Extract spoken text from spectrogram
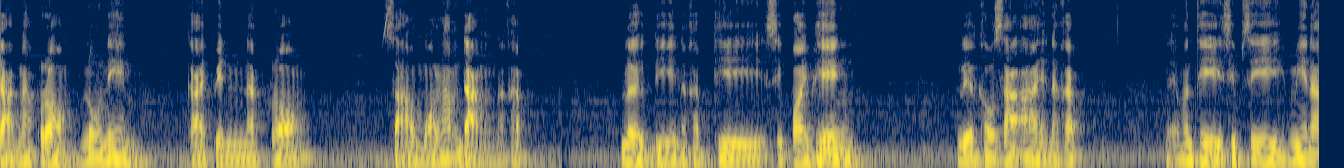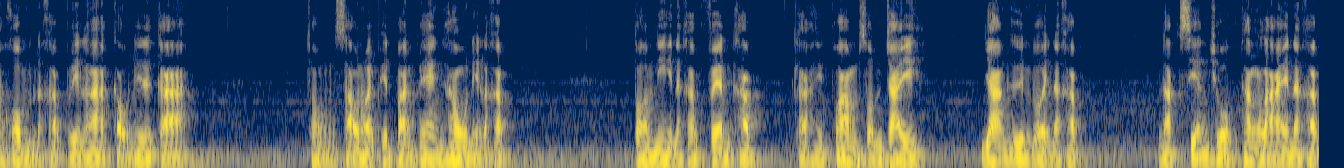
จากนักร้องโนเนมกลายเป็นนักร้องสาวหมอลำดังนะครับ เลิกดีนะครับที่สิปล่อยเพลง เลือกเขาสาอายนะครับ ในวันที่ 14 มีนาคมนะครับ เวลาเก่านาฬิกา ช่องสาวหน่อยเพชรบานแพ่งเฮ้านี่แหละครับ ตอนนี้นะครับแฟนครับก็ให้ความสนใจอย่างอื่นด้วยนะครับ นักเสียงโชคทั้งหลายนะครับ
